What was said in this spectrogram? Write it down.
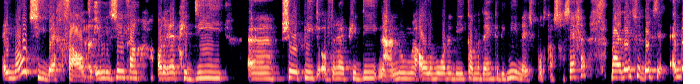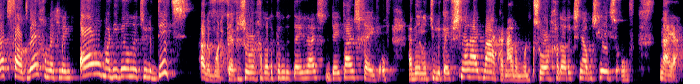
emotie wegvalt. In de zin van, oh, daar heb je die uh, Sir Piet, of daar heb je die, nou, noem maar alle woorden die ik kan bedenken die ik niet in deze podcast ga zeggen. Maar weet je, dat je, en dat valt weg omdat je denkt, oh, maar die wil natuurlijk dit. Oh, dan moet ik even zorgen dat ik hem de details, details geef. Of hij wil natuurlijk even snelheid maken. Nou, dan moet ik zorgen dat ik snel beslis. Of, nou ja,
